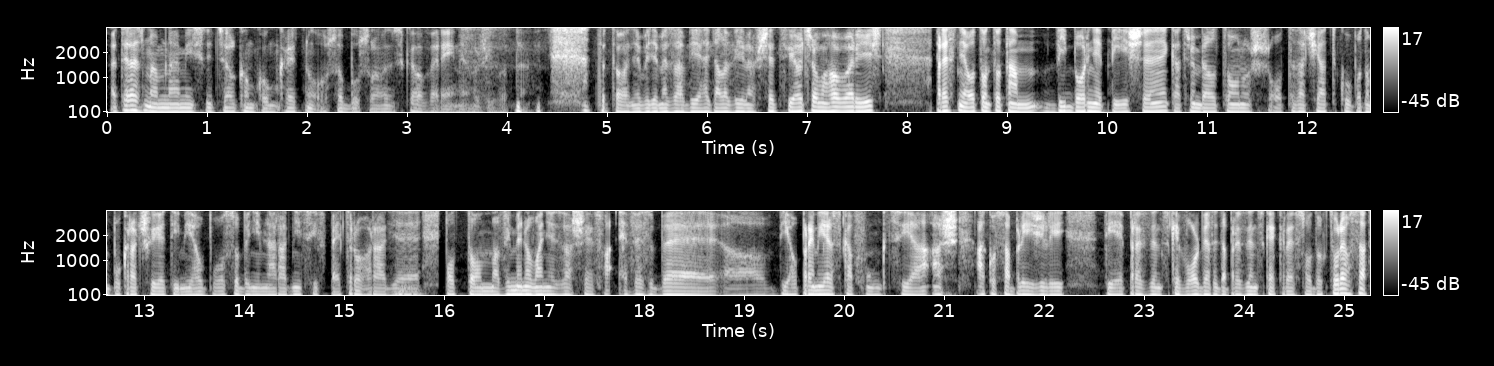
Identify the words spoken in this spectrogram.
A teraz mám na mysli celkom konkrétnu osobu slovenského verejného života. Toto nebudeme zabíjať, ale vieme všetci, o čom hovoríš. Presne o tomto tam výborne píše. Katrin Belton už od začiatku potom pokračuje tým jeho pôsobením na radnici v Petrohrade, mm. potom vymenovanie za šéfa FSB, eh, jeho premiérska funkcia, až ako sa blížili tie prezidentské voľby, a teda prezidentské kreslo, do ktorého sa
